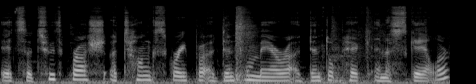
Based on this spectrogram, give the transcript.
It's a toothbrush, a tongue scraper, a dental mirror, a dental pick, and a scaler.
